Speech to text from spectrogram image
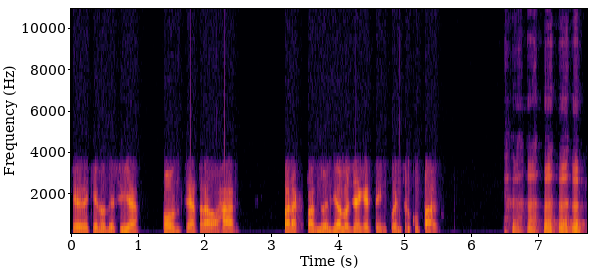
que, que nos decía, ponte a trabajar para cuando el diablo llegue te encuentre ocupado.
